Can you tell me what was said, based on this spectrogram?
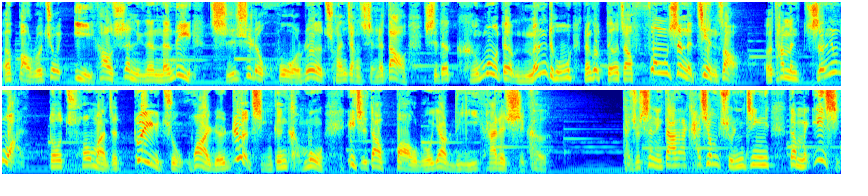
而保罗就依靠圣灵的能力，持续的火热传讲神的道，使得渴慕的门徒能够得着丰盛的建造，而他们整晚都充满着对主话语的热情跟渴慕，一直到保罗要离开的时刻。感谢圣灵大大开启我们属灵经，让我们一起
